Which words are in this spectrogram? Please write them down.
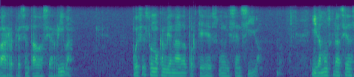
va representado hacia arriba. Pues esto no cambia nada porque es muy sencillo. Y damos gracias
